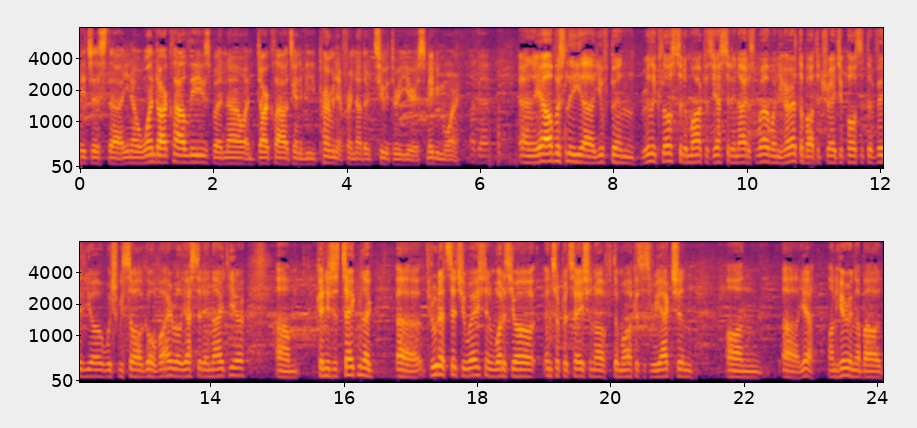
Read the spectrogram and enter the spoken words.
it just uh, you know one dark cloud leaves, but now a dark cloud is going to be permanent for another two three years, maybe more. Okay. And yeah, obviously uh, you've been really close to the DeMarcus yesterday night as well. When you heard about the trade, you posted the video, which we saw go viral yesterday night here. Um, can you just take me like uh, through that situation? What is your interpretation of the DeMarcus's reaction on uh, yeah, on hearing about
